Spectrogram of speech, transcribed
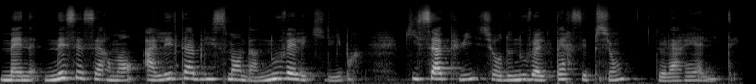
mène nécessairement à l'établissement d'un nouvel équilibre qui s'appuie sur de nouvelles perceptions de la réalité.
